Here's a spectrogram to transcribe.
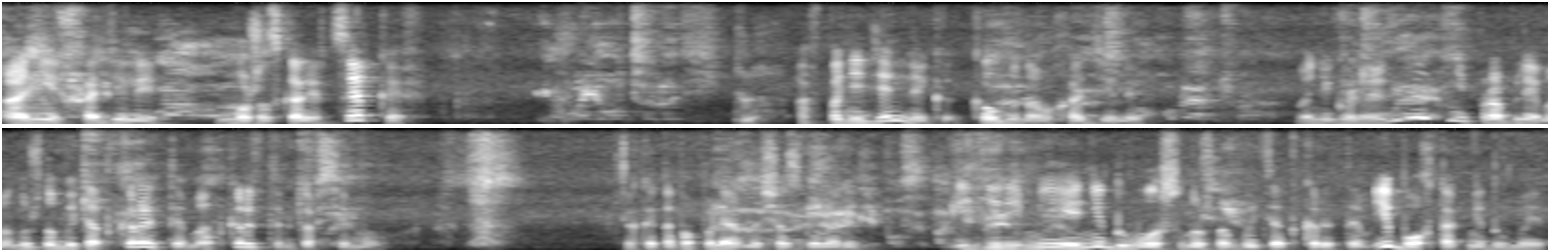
они ходили, можно сказать, в церковь, а в понедельник к колдунам ходили. Они говорили, нет, не проблема, нужно быть открытым, открытым ко всему. Как это популярно сейчас говорить. И Еремия не думал, что нужно быть открытым. И Бог так не думает.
